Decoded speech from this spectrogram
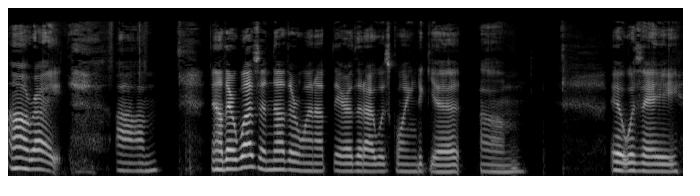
All right. Um, now, there was another one up there that I was going to get. Um, it was a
